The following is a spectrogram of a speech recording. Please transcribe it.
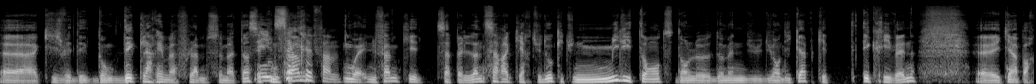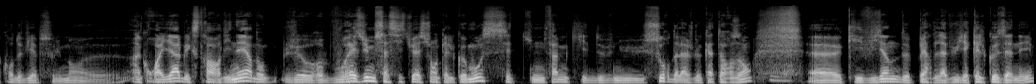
euh, à qui je vais donc déclarer ma flamme ce matin. C'est une, sacrée femme. Ouais, une femme qui s'appelle Lansara Kertudo, qui est une militante dans le domaine du, du handicap, qui est écrivaine euh, et qui a un parcours de vie absolument euh, incroyable, extraordinaire. Donc je vous résume sa situation en quelques mots. C'est une femme qui est devenue sourde à l'âge de 14 ans, euh, qui vient de perdre la vue il y a quelques années.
